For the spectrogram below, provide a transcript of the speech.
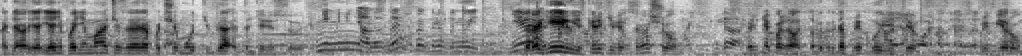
Хотя я, я не понимаю, честно говоря, почему тебя это интересует. Не, не меня, ну знаешь, как люди, ну є. Дорогие люди, скажите мне, хорошо, Да. скажите мне, пожалуйста, вы когда приходите, к примеру,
